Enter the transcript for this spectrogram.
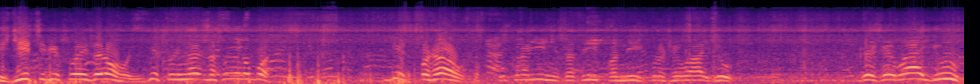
Ідіть собі своєю дорогою, йдіть на свою роботу. Йдіть, пожалуйста, в Україні за дві вони проживаю. Проживають.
